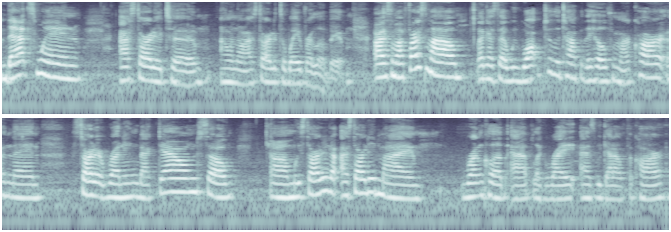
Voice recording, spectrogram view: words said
that's when I started to, I don't know, I started to waver a little bit. All right, so my first mile, like I said, we walked to the top of the hill from our car and then started running back down. So um, we started, I started my run club app like right as we got out the car.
